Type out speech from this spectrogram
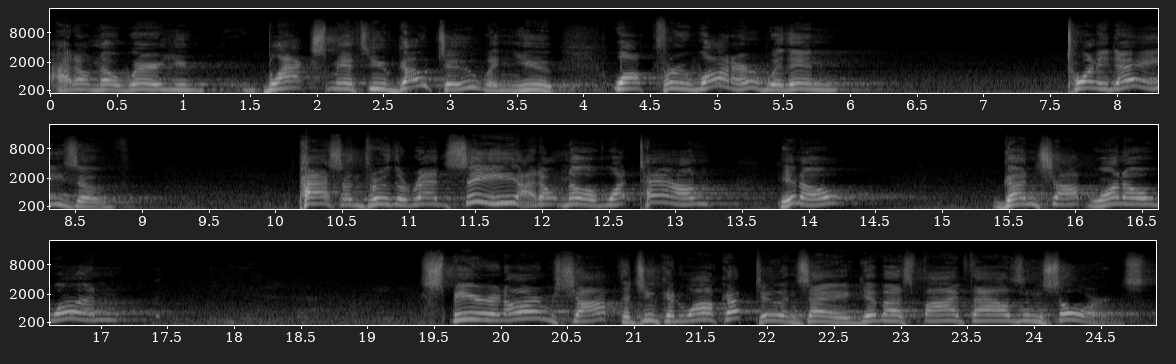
I don't know where you blacksmith you go to when you walk through water within 20 days of passing through the Red Sea. I don't know of what town, you know, gun shop 101, spear and arm shop that you can walk up to and say, Give us 5,000 swords.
